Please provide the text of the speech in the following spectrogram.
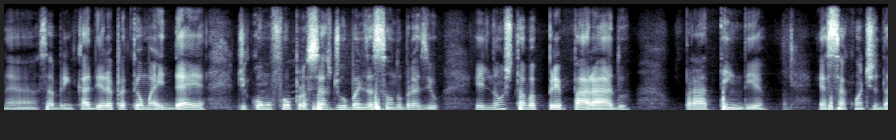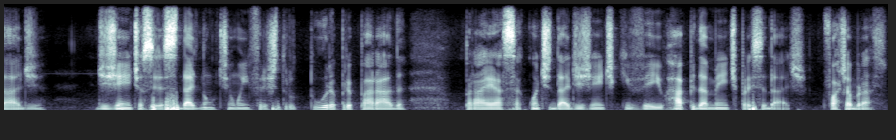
né, essa brincadeira para ter uma ideia de como foi o processo de urbanização do Brasil. Ele não estava preparado para atender essa quantidade de gente, ou seja, a cidade não tinha uma infraestrutura preparada para essa quantidade de gente que veio rapidamente para a cidade. Forte abraço.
